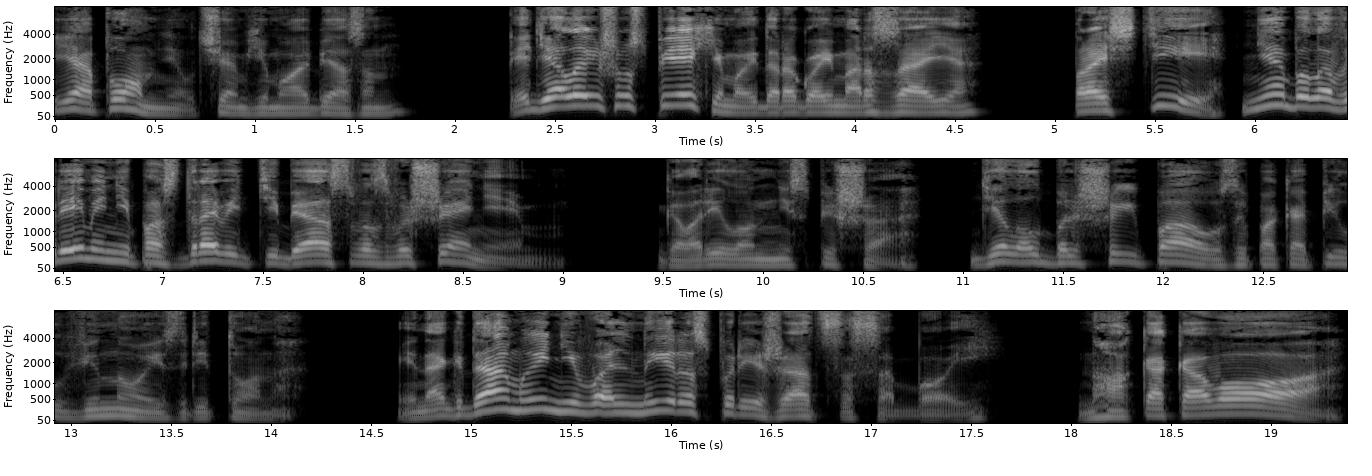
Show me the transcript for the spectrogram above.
Я помнил, чем ему обязан. «Ты делаешь успехи, мой дорогой Марзая. Прости, не было времени поздравить тебя с возвышением», — говорил он не спеша. Делал большие паузы, пока пил вино из ритона. «Иногда мы не вольны распоряжаться собой. Но каково?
